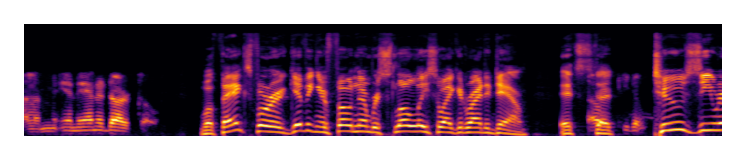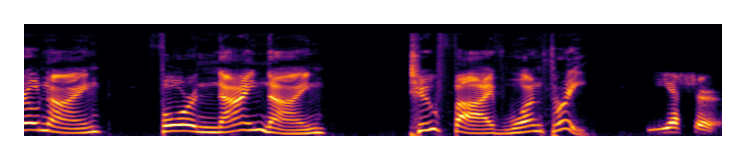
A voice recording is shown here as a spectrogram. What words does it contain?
I'm in Anadarko. Well, thanks for giving your phone number slowly so I could write it down. It's the 209 499 2513. Yes, sir.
